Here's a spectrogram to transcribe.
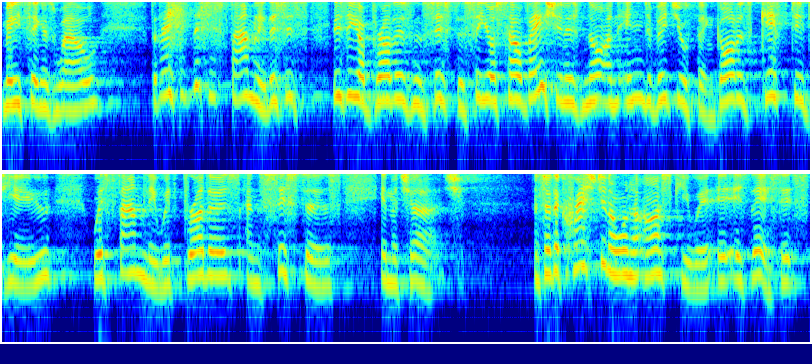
meeting as well. But this is, this is family. This is, these are your brothers and sisters. See, your salvation is not an individual thing. God has gifted you with family, with brothers and sisters in the church. And so the question I want to ask you is this it's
